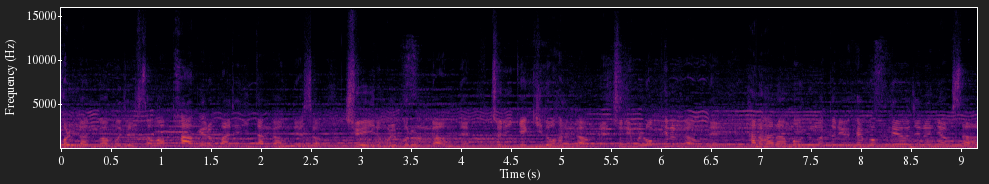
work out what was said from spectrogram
혼란과 무질서와 파괴로 빠진 이 땅 가운데서 주의 이름을 부르는 가운데 주님께 기도하는 가운데 주님을 높이는 가운데 하나하나 모든 것들이 회복되어지는 역사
